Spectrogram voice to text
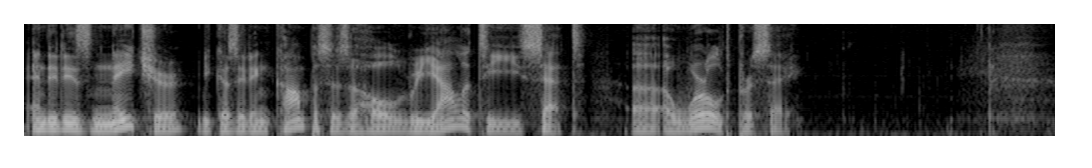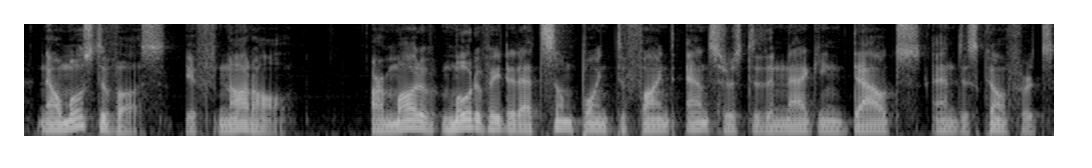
And it is nature because it encompasses a whole reality set, uh, a world per se. Now, most of us, if not all, are motiv- motivated at some point to find answers to the nagging doubts and discomforts,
